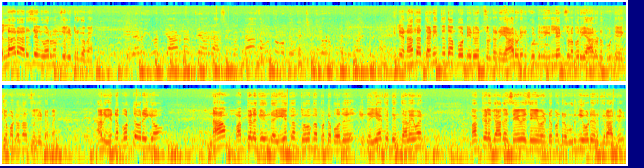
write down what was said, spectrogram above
எல்லாரும் அரசியல் வரணும்னு சொல்லிட்டு இருக்கோமே. இல்லை நான் தான் தனித்து தான் போட்டிடுவேன்னு சொல்லிட்டேன் யாருடைய கூட்டணி இல்லைன்னு சொன்ன பிறகு யாரோட கூட்டணி வைக்க மாட்டோம் தான் சொல்லிட்டோமே. அதனால் என்னை பொறுத்த வரைக்கும் நாம் மக்களுக்கு இந்த இயக்கம் துவங்கப்பட்ட போது இந்த இயக்கத்தின் தலைவன் மக்களுக்காக சேவை செய்ய வேண்டும் என்ற உறுதியோடு இருக்கிறார்கள்.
